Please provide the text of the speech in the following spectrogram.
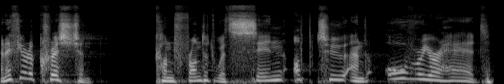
And if you're a Christian, confronted with sin up to and over your head,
